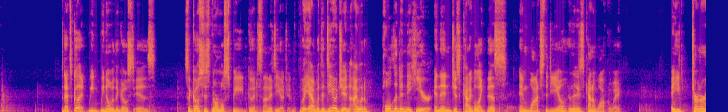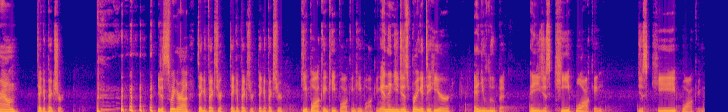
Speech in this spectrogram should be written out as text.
But that's good. We, we know where the ghost is. So ghost is normal speed. Good, it's not a Deogen. But yeah, with the Deogen, I would have pulled it into here and then just kind of go like this and watch the Dio and then just kind of walk away. And you turn around, take a picture. you just swing around, take a picture, take a picture, take a picture, keep walking, keep walking, keep walking. And then you just bring it to here and you loop it. And you just keep walking. Just keep walking.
